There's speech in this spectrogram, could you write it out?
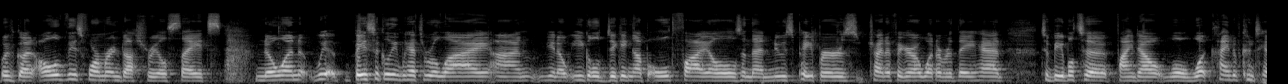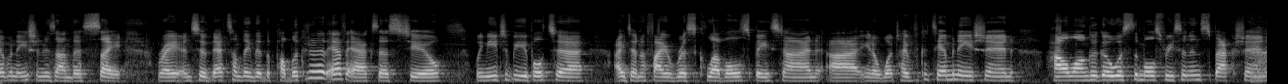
We've got all of these former industrial sites. No one, we, basically, we have to rely on, you know, EGLE digging up old files and then newspapers trying to figure out whatever they had to be able to find out, well, what kind of contamination is on this site, right? And so that's something that the public should have access to. We need to be able to identify risk levels based on, uh, you know, what type of contamination, how long ago was the most recent inspection.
